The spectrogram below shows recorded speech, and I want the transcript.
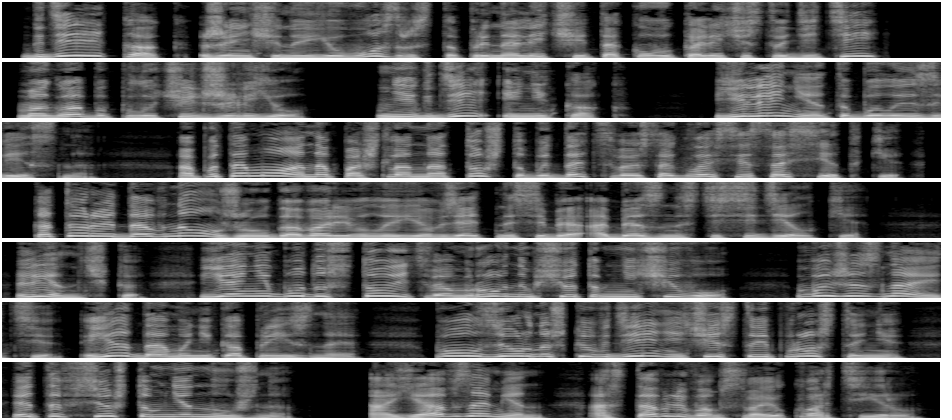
Где и как женщина ее возраста при наличии такого количества детей могла бы получить жилье? Нигде и никак. Елене это было известно а потому она пошла на то, чтобы дать свое согласие соседке, которая давно уже уговаривала ее взять на себя обязанности сиделки. «Леночка, я не буду стоить вам ровным счетом ничего. Вы же знаете, я дама не капризная. Пол зернышка в день и чистые простыни — это все, что мне нужно. А я взамен оставлю вам свою квартиру.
